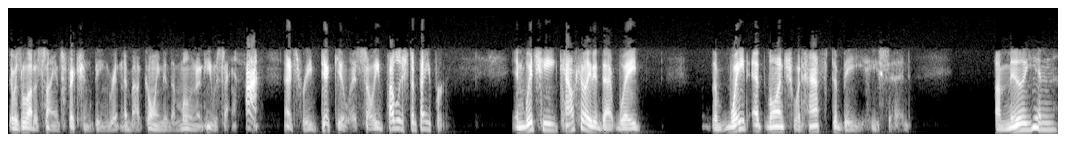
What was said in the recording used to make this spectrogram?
There was a lot of science fiction being written about going to the moon, and he was saying, ha, that's ridiculous. So he published a paper in which he calculated that weight. The weight at launch would have to be, he said, a million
